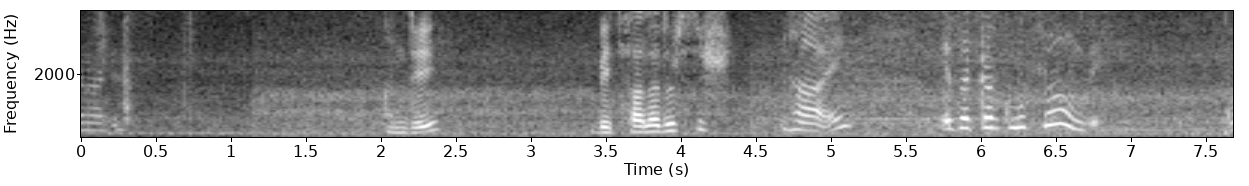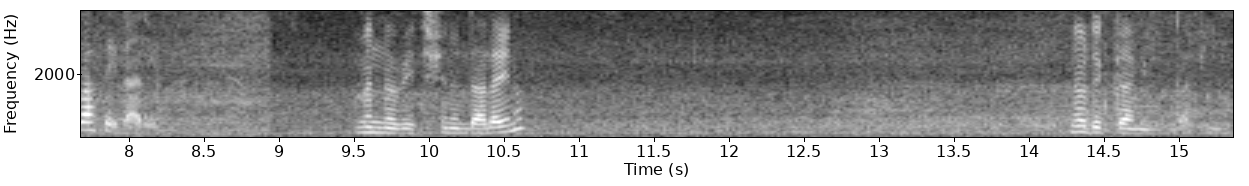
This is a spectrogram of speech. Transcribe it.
ደር። እንዴ ቤት ሳላደርስሽ? አይ የሰከርኩ መስሎ ነው እንዴ? ራሴ ሄዳለሁ። ምን ነው ቤትሽን እንዳላይ ነው ነው ድጋሚ ልትጠፊ ነው?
